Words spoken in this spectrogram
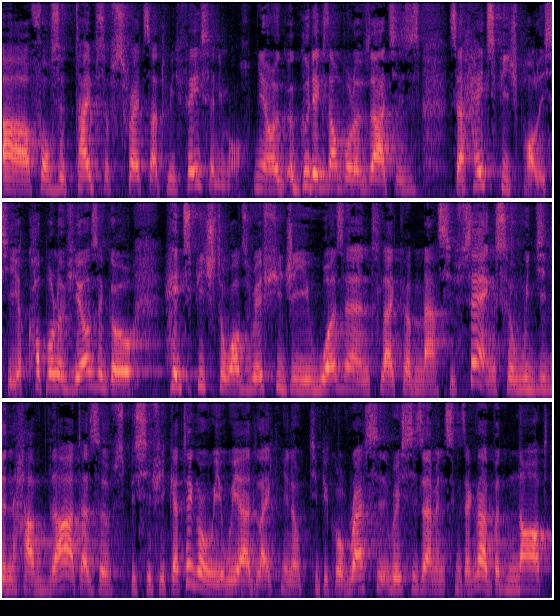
uh, for the types of threats that we face anymore. You know, a, a good example of that is the hate speech policy. A couple of years ago, hate speech towards refugee wasn't like a massive thing, so we didn't have that as a specific category. We had like you know typical racism and things like that, but not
